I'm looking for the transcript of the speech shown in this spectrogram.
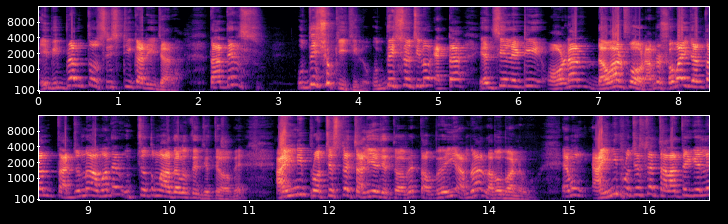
এই বিভ্রান্ত সৃষ্টিকারী যারা, তাদের উদ্দেশ্য কি ছিল? উদ্দেশ্য ছিল একটা এনসিএলএটি অর্ডার দেওয়ার পর, আমরা সবাই জানতাম তার জন্য আমাদের উচ্চতম আদালতে যেতে হবে, আইনি প্রচেষ্টা চালিয়ে যেতে হবে, তবেই আমরা লাভবান হব। এবং আইনি প্রচেষ্টা চালাতে গেলে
